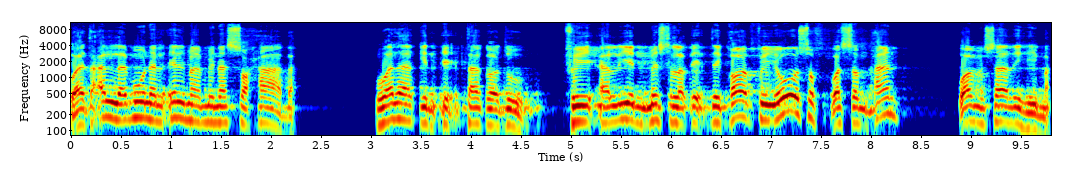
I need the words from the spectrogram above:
ويتعلمون العلم من الصحابة. walakin i'taqadu fi aliyin misla i'tiqad fi Yusuf wa Sam'an wa misalihima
